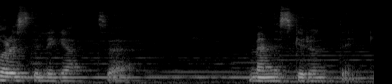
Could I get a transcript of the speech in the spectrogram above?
Forestill deg at eh, mennesker rundt deg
